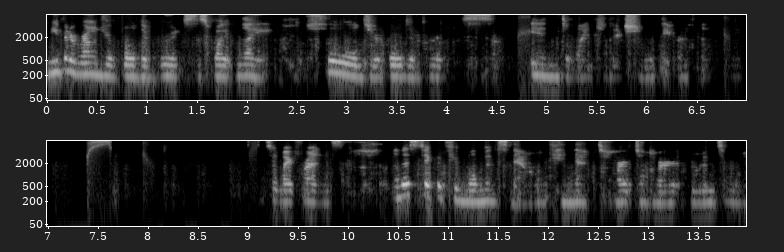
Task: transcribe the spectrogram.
And even around your golden roots, this white light holds your golden roots in divine connection with the earth. So, my friends, let us take a few moments now and connect heart to heart, mind to mind,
